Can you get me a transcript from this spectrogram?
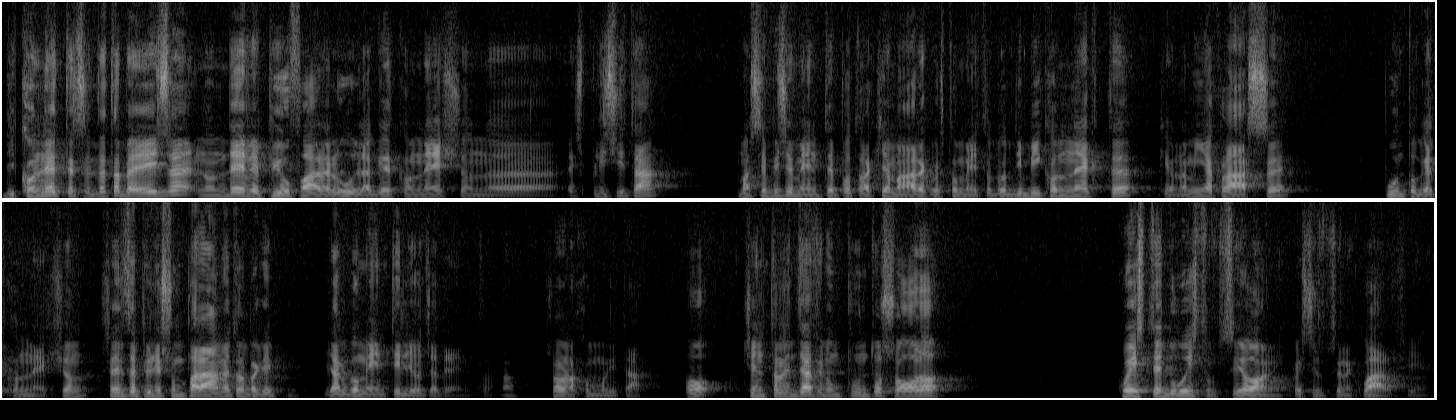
di connettersi al database, non deve più fare lui la getConnection eh, esplicita, ma semplicemente potrà chiamare questo metodo dbconnect, che è una mia classe, .getConnection, senza più nessun parametro perché gli argomenti li ho già dentro, no? solo una comunità. Ho centralizzato in un punto solo queste due istruzioni, questa istruzione qua alla fine.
